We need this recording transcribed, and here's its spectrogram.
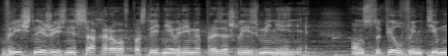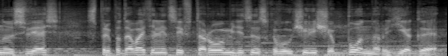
В личной жизни Сахарова в последнее время произошли изменения. Он вступил в интимную связь с преподавательницей второго медицинского училища Боннер Е.Г.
